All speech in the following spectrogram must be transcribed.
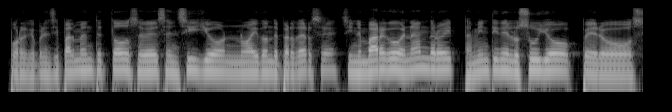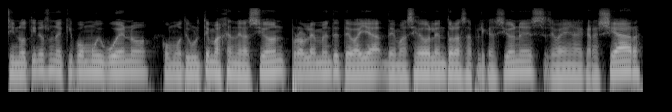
porque principalmente todo se ve sencillo, no hay donde perderse. Sin embargo, en Android también tiene lo suyo, pero si no tienes un equipo muy bueno como de última generación, probablemente te vaya demasiado lento las aplicaciones, se vayan a crashear,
